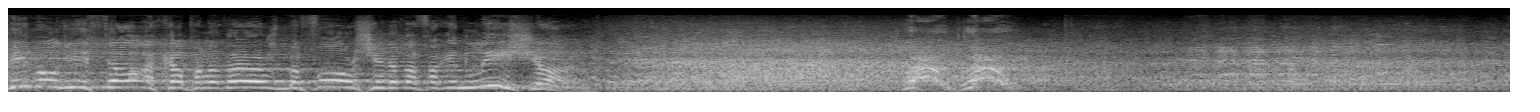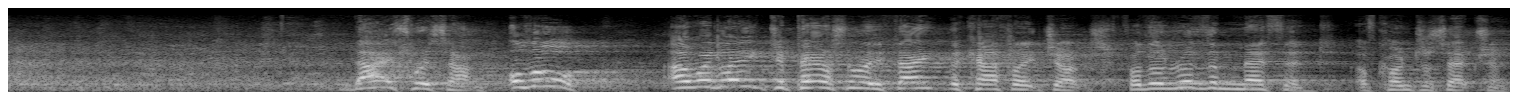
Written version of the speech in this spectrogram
People you thought a couple of hours before should have a fucking leash on. That's what's happened. Although, I would like to personally thank the Catholic Church for the rhythm method of contraception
